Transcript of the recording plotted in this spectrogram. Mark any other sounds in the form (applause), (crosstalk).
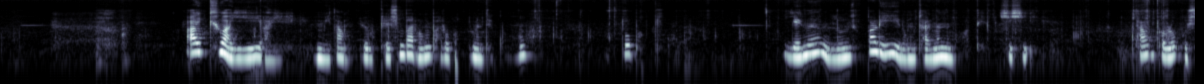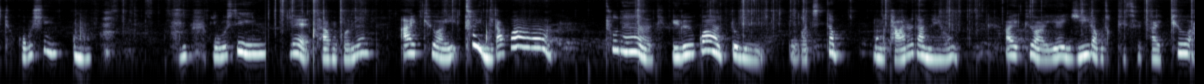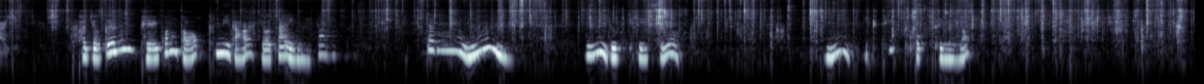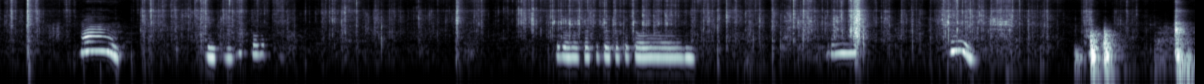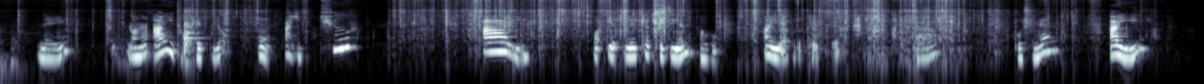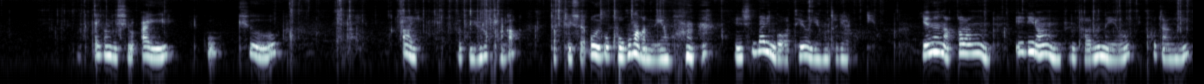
IQI 아이입니다. 이렇게 신발은 바로 바뀌면 되고 또 바뀌고 얘는 눈 색깔이 너무 잘 맞는 것 같아요. 히히. 다음 걸로 보시죠. 고고싱. 어머. (laughs) 고고싱. 네, 다음 거는 IQI 2입니다. 와! 2는 1과 좀 뭔가 진짜 뭔가 다르다네요. IQI에 2라고 적혀 있어요. IQI. 가격은 100원 더 큽니다. 여자입니다. 짠! 음, 음 이렇게 돼 있어요. 음, 이렇게 테이프가 붙어 있네요. 와! 이도 떼볼게요. 두두두두두두두. 음, 음. 네. 이거는 I 적혀 있고요. 어, I, Q, I. 와, 얘 왜 이렇게 크지, 얜? 아이고. I라고 적혀 있어요. 자, 보시면, I. 빨간 글씨로 I. 그리고 Q, I. 여기 이렇게인가? 적혀 있어요. 어, 이거 고구마 같네요. (laughs) 얘는 신발인 것 같아요. 얘 먼저 열어볼게요. 얘는 아까랑 1이랑 좀 다르네요. 포장이.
